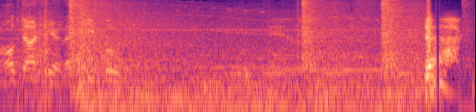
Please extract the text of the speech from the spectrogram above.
All done here. Let's keep moving. Darkness.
